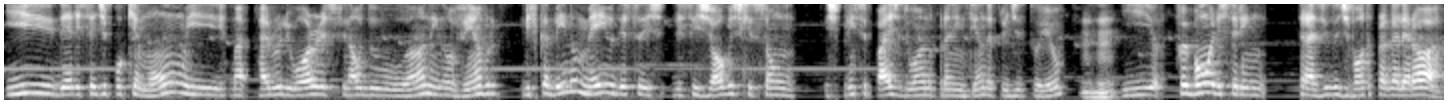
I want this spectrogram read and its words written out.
e DLC de Pokémon e Hyrule Warriors final do ano, em novembro. Ele fica bem no meio desses, desses jogos que são os principais do ano pra Nintendo, acredito eu. Uhum. E foi bom eles terem trazido de volta pra galera, ó.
